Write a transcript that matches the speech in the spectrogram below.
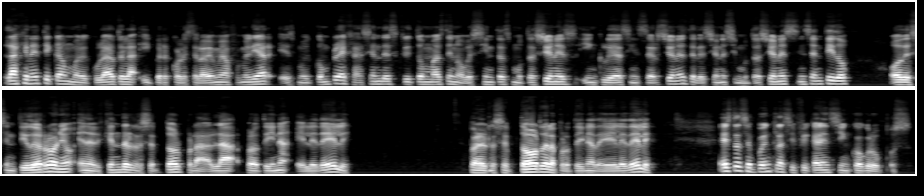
La genética molecular de la hipercolesterolemia familiar es muy compleja. Se han descrito más de 900 mutaciones, incluidas inserciones de lesiones y mutaciones sin sentido o de sentido erróneo en el gen del receptor para la proteína LDL, para el receptor de la proteína de LDL. Estas se pueden clasificar en cinco grupos.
